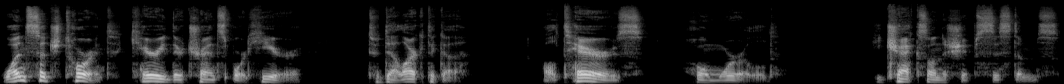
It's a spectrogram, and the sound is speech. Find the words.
One such torrent carried their transport here, to Delarctica, Altair's home world. He checks on the ship's systems.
